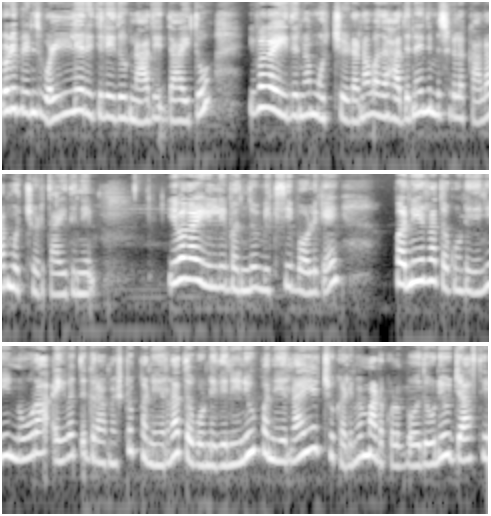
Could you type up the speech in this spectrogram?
ನೋಡಿ ಫ್ರೆಂಡ್ಸ್, ಒಳ್ಳೆ ರೀತಿಯಲ್ಲಿ ಇದು ನಾದಿದ್ದಾಯಿತು. ಇವಾಗ ಇದನ್ನು ಮುಚ್ಚಿಡೋಣ. ಒಂದು ಹದಿನೈದು ನಿಮಿಷಗಳ ಕಾಲ ಮುಚ್ಚಿಡ್ತಾ ಇದ್ದೀನಿ. ಇವಾಗ ಇಲ್ಲಿ ಬಂದು ಮಿಕ್ಸಿ ಬೌಲ್ಗೆ ಪನ್ನೀರನ್ನ ತೊಗೊಂಡಿದ್ದೀನಿ. ನೂರ ಐವತ್ತು ಗ್ರಾಮಷ್ಟು ಪನ್ನೀರನ್ನ ತೊಗೊಂಡಿದ್ದೀನಿ. ನೀವು ಪನ್ನೀರನ್ನ ಹೆಚ್ಚು ಕಡಿಮೆ ಮಾಡ್ಕೊಳ್ಬೋದು. ನೀವು ಜಾಸ್ತಿ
